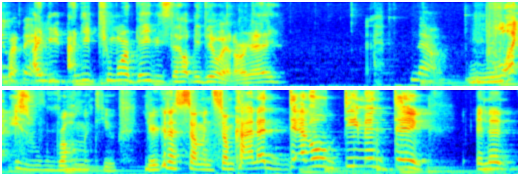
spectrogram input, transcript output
but stupid. I need I need two more babies to help me do it. Okay? No. What is wrong with you? You're gonna summon some kind of devil demon thing, and then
